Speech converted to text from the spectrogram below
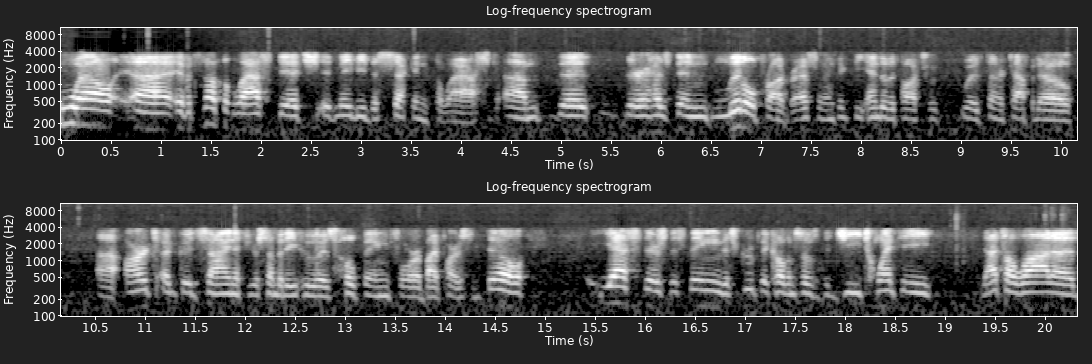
Well, uh, if it's not the last ditch, it may be the second to last. Um, the, there has been little progress, and I think the end of the talks with, with Senator Capito uh, aren't a good sign if you're somebody who is hoping for a bipartisan bill. Yes, there's this thing, this group they call themselves the G20. That's a lot of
